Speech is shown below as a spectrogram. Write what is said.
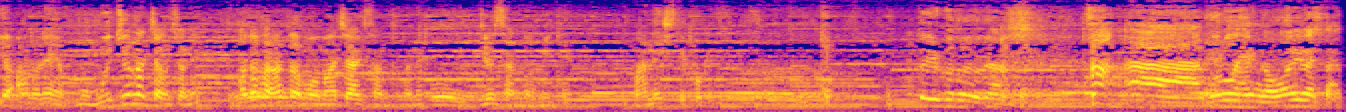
やあのねもう夢中になっちゃうんですよね。あだからあとはもう町明さんとかね潤さんのを見て真似してこけてる。ということでございましたさああー五郎編が終わりました。さて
